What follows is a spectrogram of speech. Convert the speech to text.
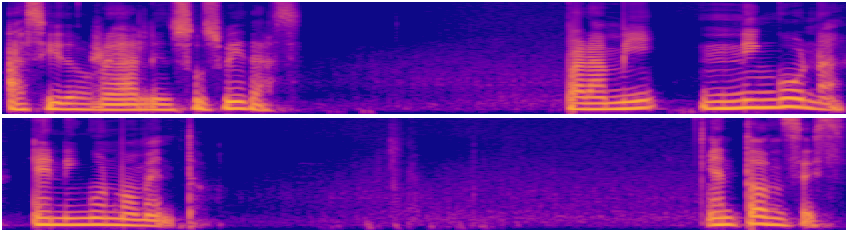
ha sido real en sus vidas? Para mí, ninguna, en ningún momento. Entonces,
